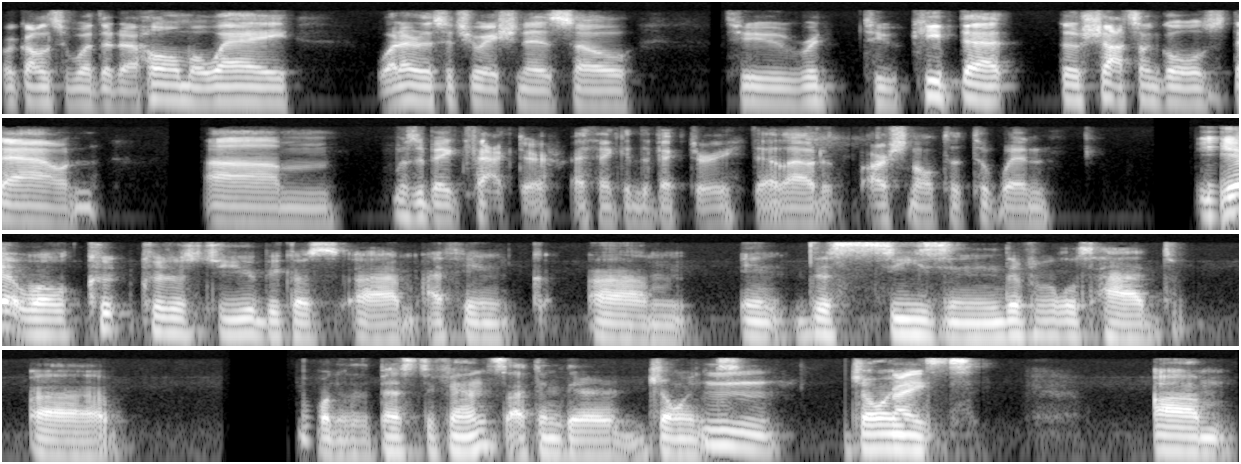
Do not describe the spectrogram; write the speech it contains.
regardless of whether they're home, away, whatever the situation is. So to re- to keep that those shots on goals down um, was a big factor, I think, in the victory that allowed Arsenal to to win. Yeah, well, kud- kudos to you because um, I think um, in this season Liverpool's had uh, one of the best defense. I think they're joint Mm, joint um,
